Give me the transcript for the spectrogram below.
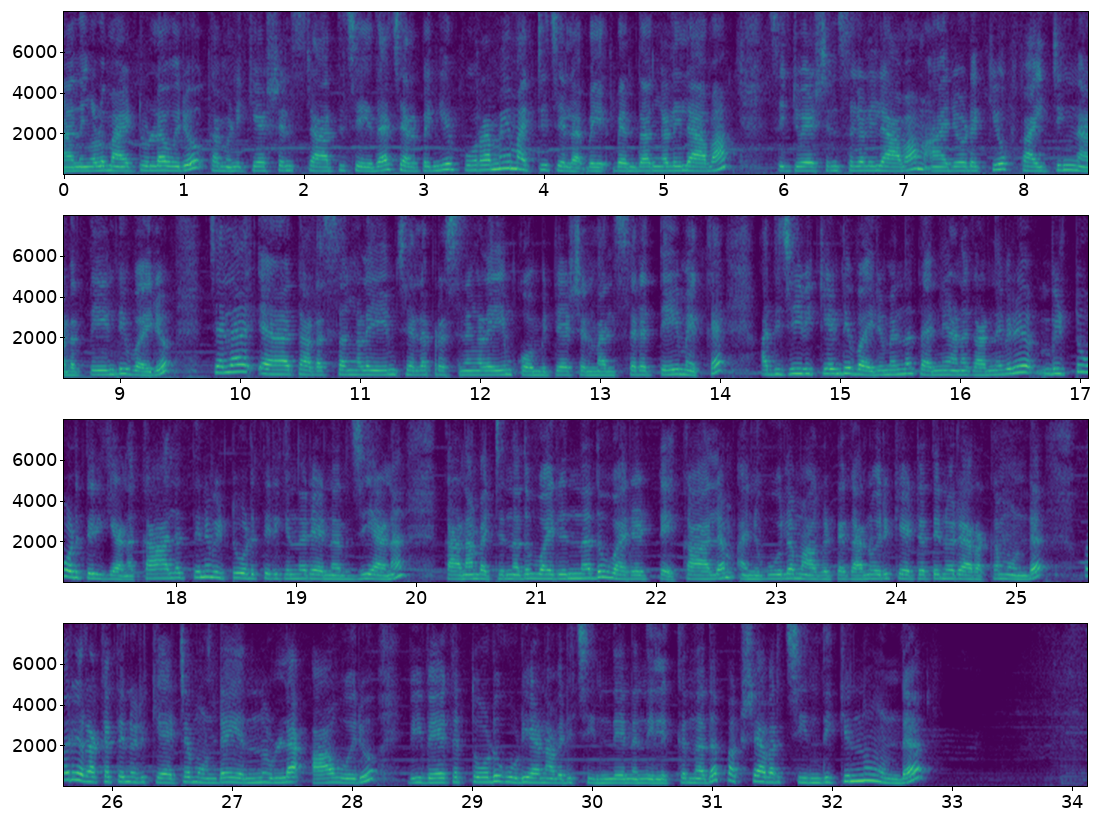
നിങ്ങളുമായിട്ടുള്ള ഒരു കമ്മ്യൂണിക്കേഷൻ സ്റ്റാർട്ട് ചെയ്താൽ ചിലപ്പോൾ പുറമേ മറ്റ് ചില ബന്ധങ്ങളിലാവാം സിറ്റുവേഷൻസുകളിലാവാം ആരോടൊക്കെയോ ഫൈറ്റിംഗ് നടത്തേണ്ടി വരും. ചില തടസ്സങ്ങളെയും ചില പ്രശ്നങ്ങളെയും കോമ്പറ്റീഷൻ മത്സരത്തെയും ഒക്കെ അതിജീവിക്കേണ്ടി വരുമെന്ന് തന്നെയാണ് കാരണം ഇവർ വിട്ടുകൊടുത്തിരിക്കുകയാണ്. കാലത്തിന് വിട്ടുകൊടുത്തിരിക്കുന്ന ഒരു എനർജിയാണ് കാണാൻ പറ്റുന്നത്. വരുന്നത് വരട്ടെ. കാലം അനുകൂലമാകട്ടെ. കാരണം ഒരു കയറ്റത്തിന് ഒരു ഇറക്കമുണ്ട് ഒരു ഇറക്കത്തിന് ഒരു കയറ്റമുണ്ട് എന്നുള്ള ആ ഒരു വിവേകത്തോടു കൂടിയാണ് അവർ ചിന്തേനെ നിൽക്കുന്നത്. പക്ഷെ അവർ ചിന്തിക്കുന്നുമുണ്ട്.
